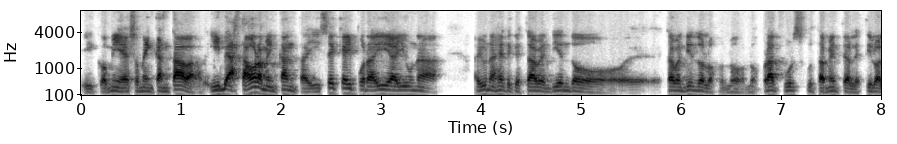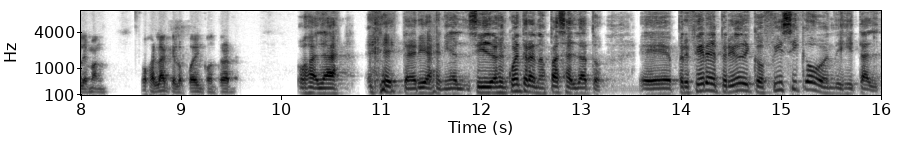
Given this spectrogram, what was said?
y comía eso, me encantaba. Y hasta ahora me encanta. Y sé que hay por ahí, hay una, hay una gente que está vendiendo, eh, está vendiendo los, los, los justamente al estilo alemán. Ojalá que lo pueda encontrar. Ojalá, estaría genial. Si los encuentra, nos pasa el dato. Eh, ¿Prefiere el periódico físico o en digital?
